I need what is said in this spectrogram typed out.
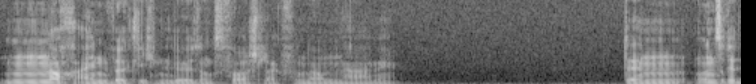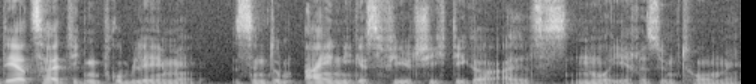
noch einen wirklichen Lösungsvorschlag vernommen habe. Denn unsere derzeitigen Probleme sind um einiges vielschichtiger als nur ihre Symptome.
